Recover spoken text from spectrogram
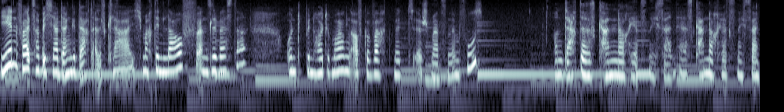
Jedenfalls habe ich ja dann gedacht, alles klar, ich mache den Lauf an Silvester und bin heute Morgen aufgewacht mit äh, Schmerzen im Fuß und dachte, es kann doch jetzt nicht sein. Es kann doch jetzt nicht sein.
